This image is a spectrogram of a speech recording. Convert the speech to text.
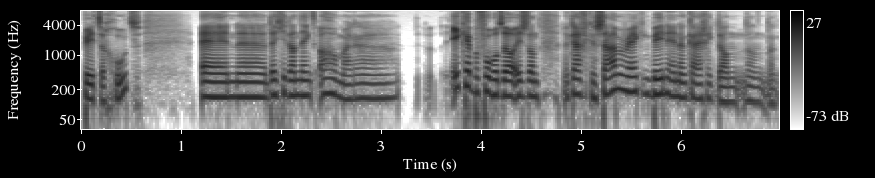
pittig goed. En eh, dat je dan denkt, oh, maar eh, ik heb bijvoorbeeld wel eens dan, dan krijg ik een samenwerking binnen en dan krijg ik dan, dan, dan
